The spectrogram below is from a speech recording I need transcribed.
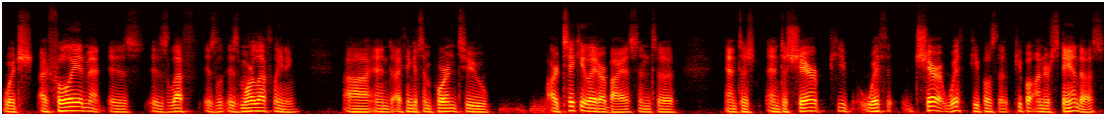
which I fully admit is is left is is more left leaning, uh, and I think it's important to articulate our bias and to and to and to share pe- with share it with people so that people understand us.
